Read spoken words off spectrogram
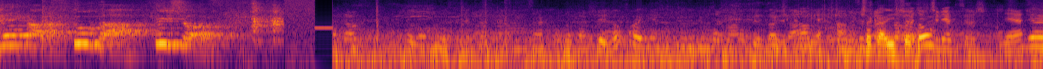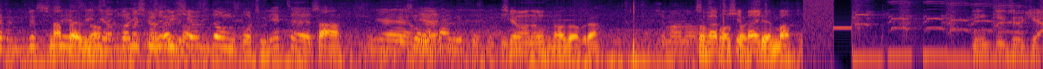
Dycha, stuwa, tysiąc! Czekaliście tu? Czy nie chcesz? Nie? Nie wiem, Na pewno. Zadbaliśmy, żebyś się w domu poczuł, nie chcesz? Tak, Nie, nie. Siemano. no dobra. Siemano. To spoko, siema. Dzięki, Zuzia.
